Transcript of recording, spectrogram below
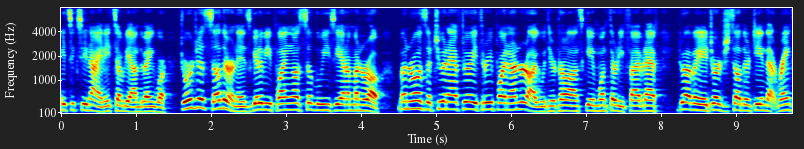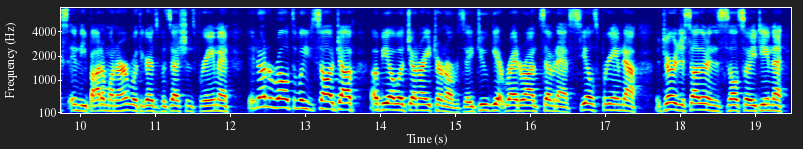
869, 870 on the bank board. Georgia Southern is going to be playing to Louisiana Monroe. Monroe is a two and a half to a three point underdog with your total on this game 135 and a half. You do have a Georgia Southern team that ranks in the bottom 100 with regards to possessions per game, and they've done a relatively solid job of being able to generate turnovers. They do get right around seven and a half steals per game. Now, Georgia Southern this is also a team that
